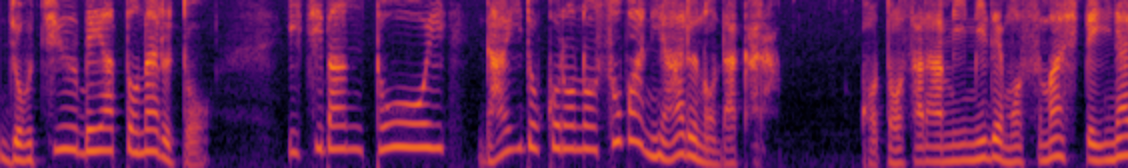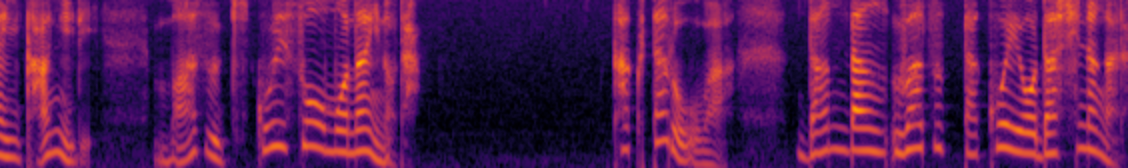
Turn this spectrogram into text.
女中部屋となると一番遠い台所のそばにあるのだから。ことさら耳でも澄ましていない限りまず聞こえそうもないのだ。角太郎はだんだん上ずった声を出しながら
